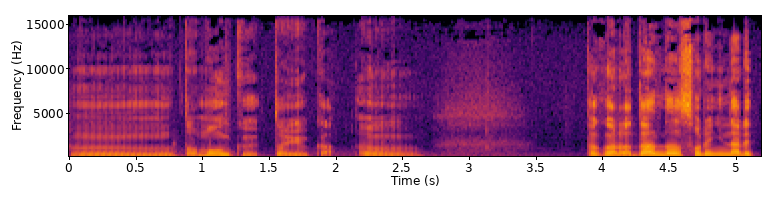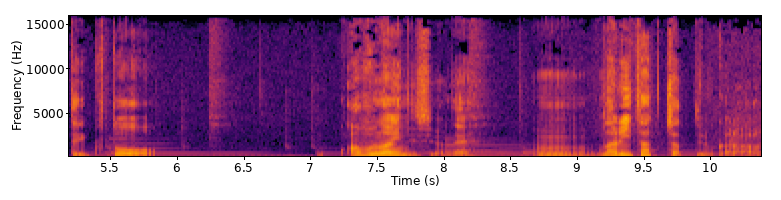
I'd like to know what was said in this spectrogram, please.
うんと文句というか。うん。だからだんだんそれに慣れていくと危ないんですよね。うん。成り立っちゃってるから。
